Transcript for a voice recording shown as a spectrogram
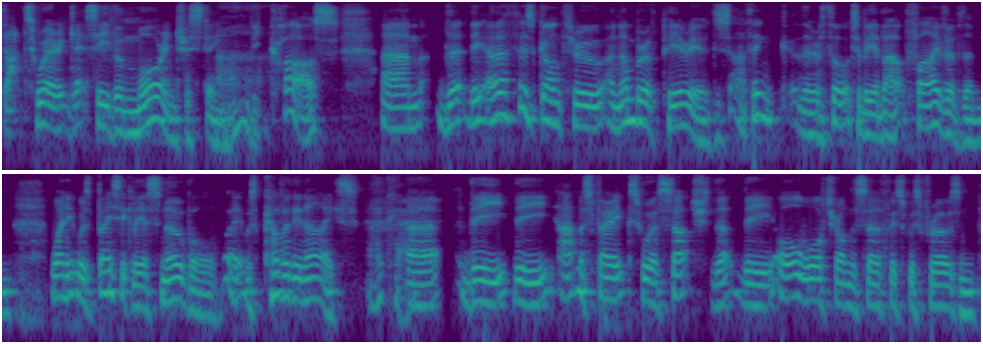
That's where it gets even more interesting because um, the the Earth has gone through a number of periods. I think there are thought to be about five of them when it was basically a snowball. It was covered in ice. Okay. Uh, the the atmospherics were such that the all water on the surface was frozen,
